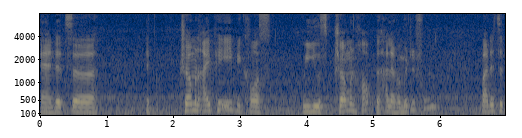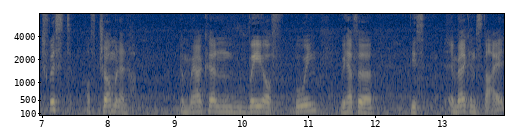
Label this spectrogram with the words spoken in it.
and it's a, a German IPA because we use German hop, the Hallertau Mittelfrüh, but it's a twist of German and American way of brewing. We have a, this American style,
